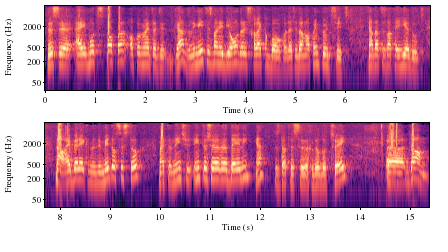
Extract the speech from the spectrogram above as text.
Dus eh, hij moet stoppen op het moment dat ja, de limiet is wanneer die onder is gelijk aan boven. Dat je dan op één punt zit. Ja, dat is wat hij hier doet. Nou, hij berekende de middelste stuk met een inter- integer eh. Ja? Dus dat is gedeeld door 2. Eh, dan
